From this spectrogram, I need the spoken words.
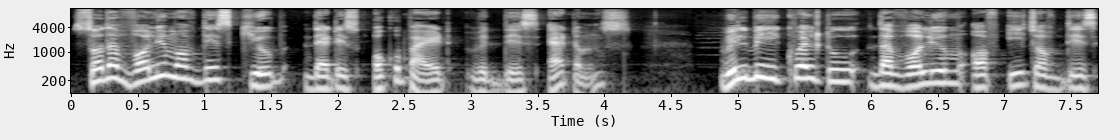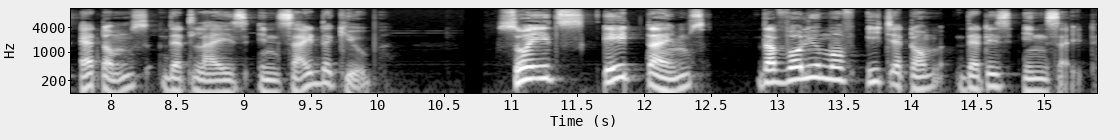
So the volume of this cube that is occupied with these atoms will be equal to the volume of each of these atoms that lies inside the cube. So it's 8 times the volume of each atom that is inside.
